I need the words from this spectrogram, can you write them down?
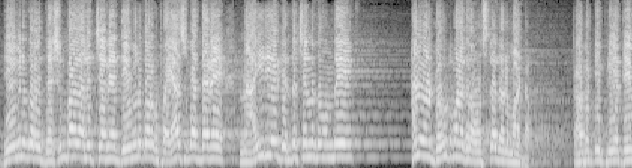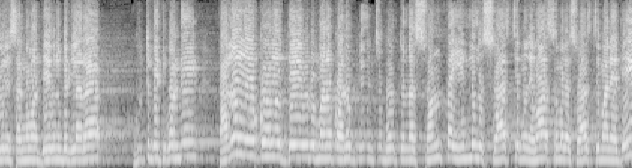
దేవుని కొరకు దశంభాగాలు ఇచ్చానే దేవుని కొరకు ప్రయాసపడ్డానే నా ఇల్లు ఎంత చిన్నది ఉంది అని మన డౌట్ మనకు వస్తుంది అనమాట కాబట్టి ప్రియ దేవుని సంగమా దేవుని బిడ్డలారా గుర్తుపెట్టుకోండి పరలోకంలో దేవుడు మనకు అనుగ్రహించబోతున్న సొంత ఇల్లులు స్వాస్థ్యము నివాసముల స్వాస్థ్యం అనేది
